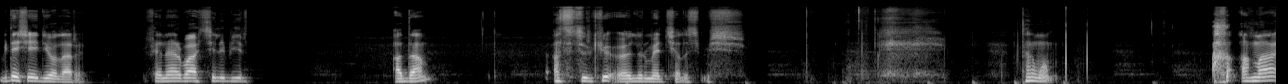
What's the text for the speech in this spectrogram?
Bir de şey diyorlar. Fenerbahçeli bir adam Atatürk'ü öldürmeye çalışmış. Tamam. Ama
